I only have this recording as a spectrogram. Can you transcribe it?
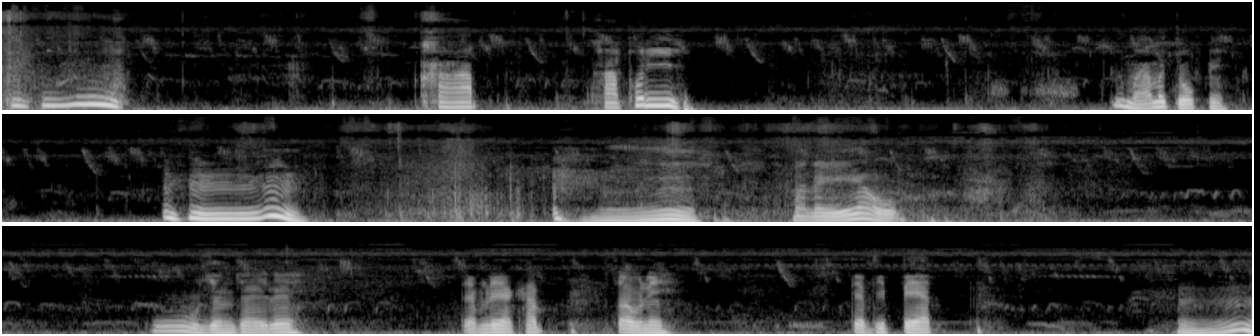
โอ้โหขาด ขาดพอดีคือหมามาจกนี่อือหือนี่มาแล้วอู้ยังใจเลยเต็มแรกครับ เจ้านี่เต็มที่แปดหม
